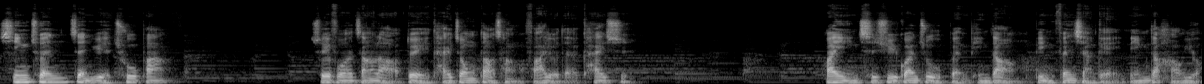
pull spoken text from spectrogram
新春正月初八，随佛长老对台中道场法友的开示。欢迎持续关注本频道，并分享给您的好友。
